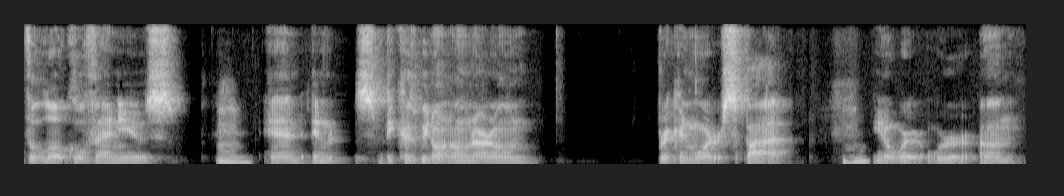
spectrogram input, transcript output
the local venues. Mm. And, and because we don't own our own brick and mortar spot, mm-hmm. you know, we're, we're um,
